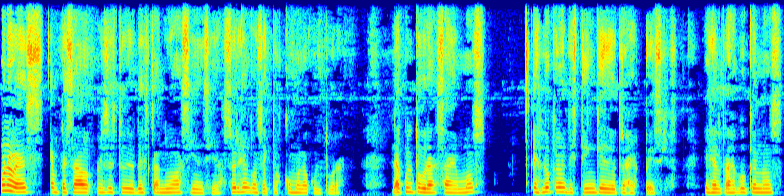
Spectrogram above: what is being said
Una vez empezados los estudios de esta nueva ciencia, surgen conceptos como la cultura. La cultura, sabemos, es lo que nos distingue de otras especies, es el rasgo que nos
